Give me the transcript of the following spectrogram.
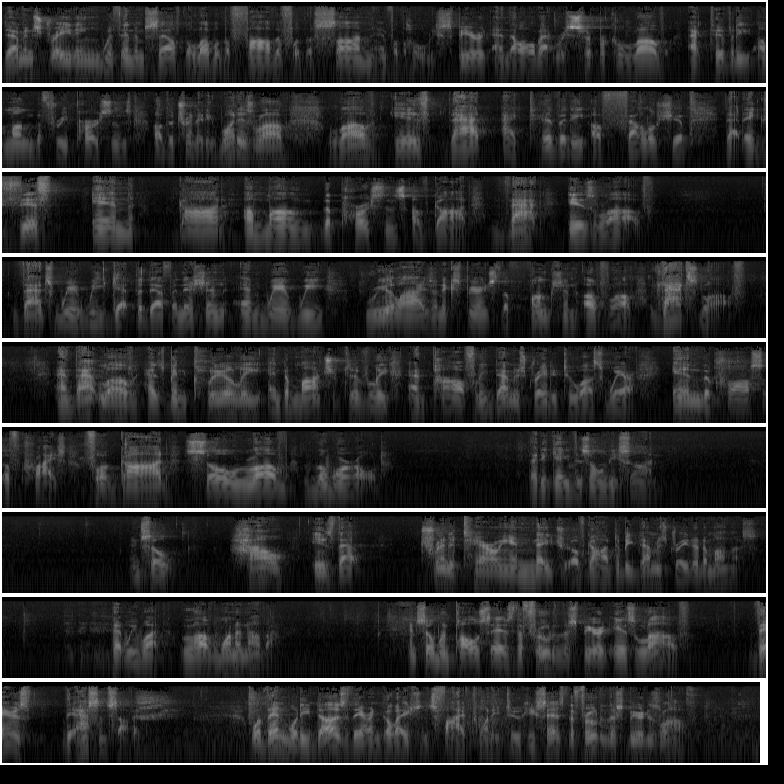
demonstrating within himself the love of the Father for the Son and for the Holy Spirit and all that reciprocal love activity among the three persons of the Trinity. What is love? Love is that activity of fellowship that exists in God among the persons of God. That is love. That's where we get the definition and where we realize and experience the function of love. That's love. And that love has been clearly and demonstratively and powerfully demonstrated to us where? In the cross of Christ. For God so loved the world that he gave his only son. And so, how is that Trinitarian nature of God to be demonstrated among us? That we what? Love one another. And so when Paul says the fruit of the Spirit is love, there's the essence of it. Well, then what he does there in Galatians 5.22, he says the fruit of the Spirit is love.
